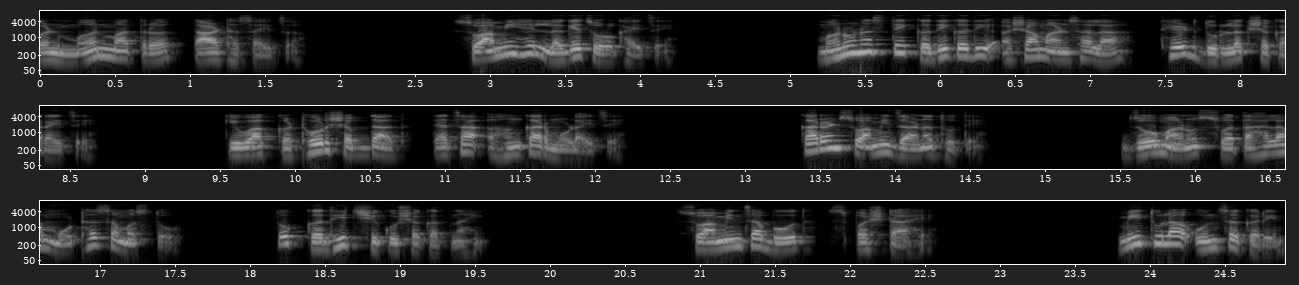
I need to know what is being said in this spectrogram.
पण मन मात्र ताठ असायचं. स्वामी हे लगेच ओळखायचे. म्हणूनच ते कधीकधी अशा माणसाला थेट दुर्लक्ष करायचे किंवा कठोर शब्दात त्याचा अहंकार मोडायचे. कारण स्वामी जाणत होते जो माणूस स्वतःला मोठं समजतो तो कधीच शिकू शकत नाही. स्वामींचा बोध स्पष्ट आहे. मी तुला उंच करीन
